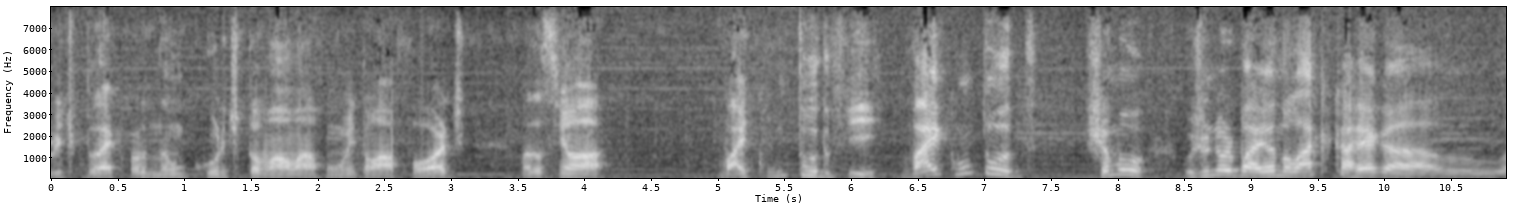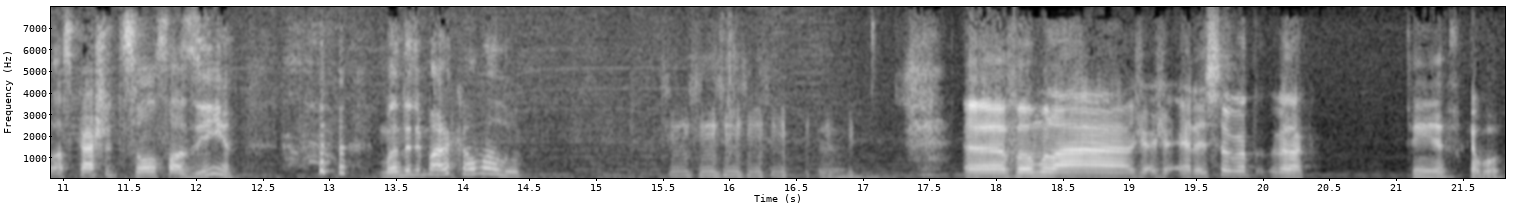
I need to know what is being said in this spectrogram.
Rich Blackmore não curte tomar uma ruim, tomar uma forte, mas assim, ó, vai com tudo, fi. Vai com tudo. Chama o, o Júnior Baiano lá que carrega o- as caixas de som sozinho. Manda ele marcar o maluco. Ah, vamos lá. Já- já- era isso? Godoka? Sim, acabou.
